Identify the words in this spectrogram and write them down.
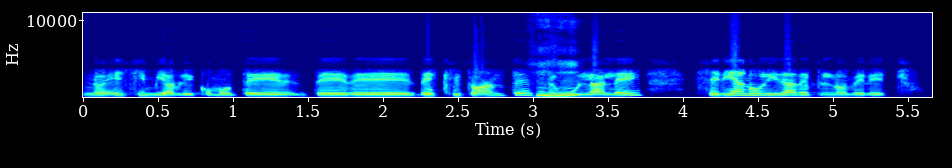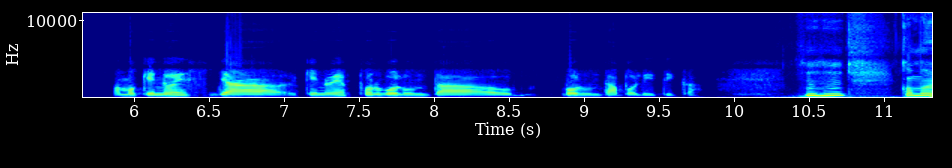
no es inviable. Y como te, he descrito antes según la ley sería nulidad de pleno derecho. Vamos que no es ya que no es por voluntad voluntad política como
